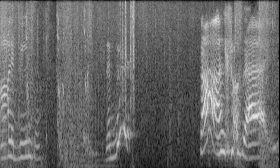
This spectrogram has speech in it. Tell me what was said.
Ah, le build. Le build. Calcio sei.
